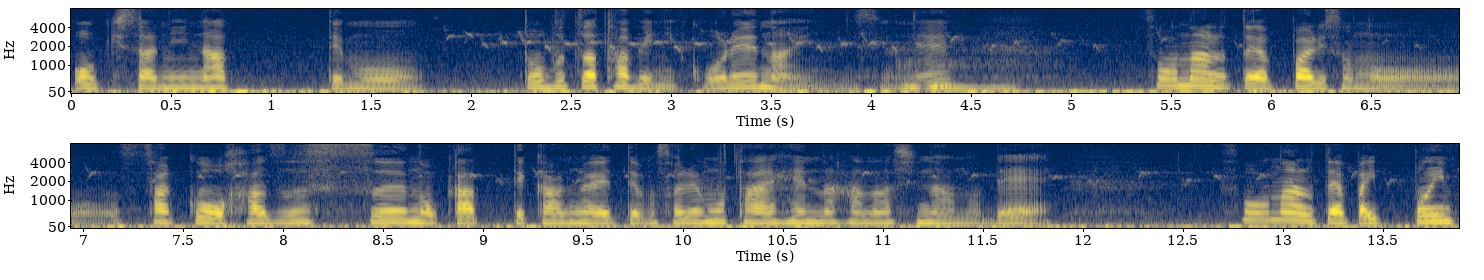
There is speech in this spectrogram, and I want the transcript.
大きさになっても動物は食べに来れないんですよね。そうなるとやっぱりその柵を外すのかって考えてもそれも大変な話なのでそうなるとやっぱ一本一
